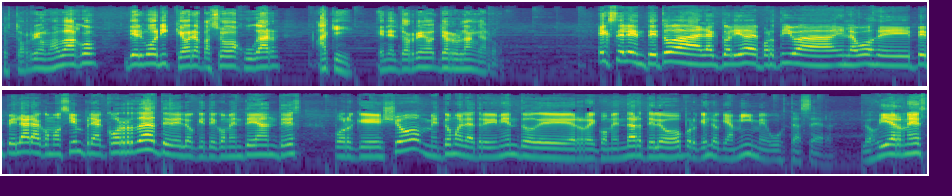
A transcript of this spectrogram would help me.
los torneos más bajos, del Boric, que ahora pasó a jugar aquí, en el torneo de Roland Garros. Excelente, toda la actualidad deportiva en la voz de Pepe Lara, como siempre, acordate de lo que te comenté antes, porque yo me tomo el atrevimiento de recomendártelo, porque es lo que a mí me gusta hacer. Los viernes,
